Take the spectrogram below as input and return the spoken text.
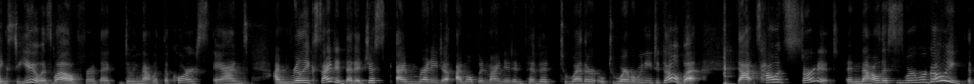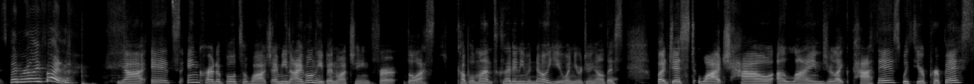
thanks to you as well for the doing that with the course. And i'm really excited that it just i'm ready to i'm open-minded and pivot to whether to wherever we need to go. But that's how it started. And now this is where we're going. It's been really fun. Yeah it's incredible to watch. I mean i've only been watching for the last couple months because i didn't even know you when you were doing all this. But just watch how aligned your like path is with your purpose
